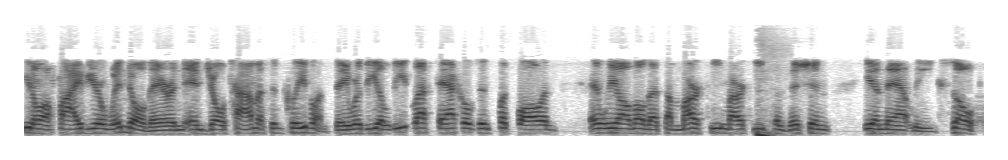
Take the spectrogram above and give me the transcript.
you know a five year window there, and, and Joe Thomas in Cleveland. They were the elite left tackles in football, and and we all know that's a marquee marquee position in that league. So.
